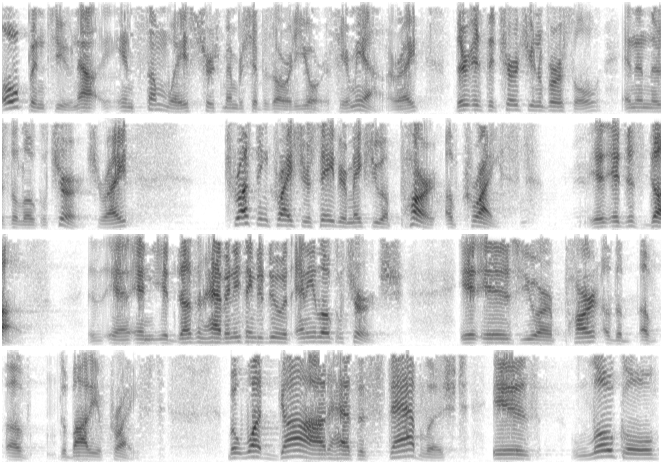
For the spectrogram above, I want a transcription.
open to you. Now, in some ways, church membership is already yours. Hear me out, all right? There is the church universal, and then there's the local church, right? Trusting Christ your Savior makes you a part of Christ. It, it just does. And, and it doesn't have anything to do with any local church. It is you are part of the, of, of the body of Christ. But what God has established is local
